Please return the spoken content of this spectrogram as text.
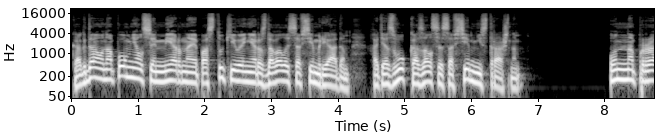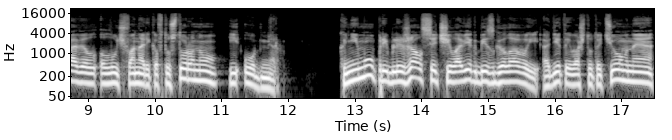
Когда он опомнился, мерное постукивание раздавалось совсем рядом, хотя звук казался совсем не страшным. Он направил луч фонарика в ту сторону и обмер. К нему приближался человек без головы, одетый во что-то темное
